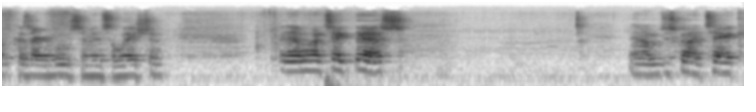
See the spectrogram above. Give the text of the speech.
because I removed some insulation. And I'm going to take this and I'm just going to take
